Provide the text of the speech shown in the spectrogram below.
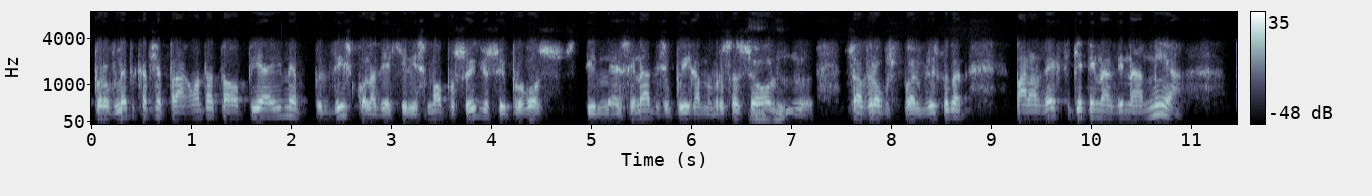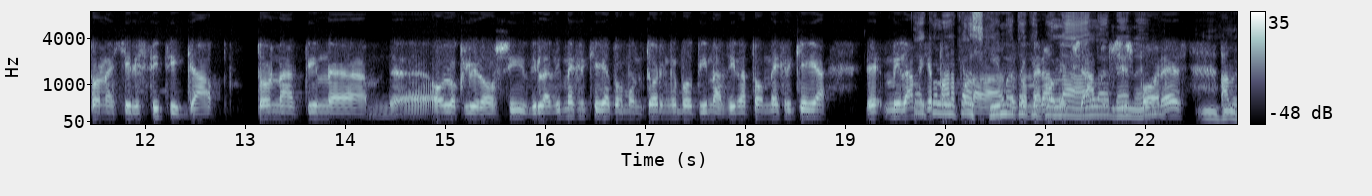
προβλέπει κάποια πράγματα τα οποία είναι δύσκολα διαχειρίσιμα όπως ο ίδιος ο Υπουργός στην ε, συνάντηση που είχαμε μπροστά σε όλους τους ανθρώπους που βρίσκονταν παραδέχτηκε την αδυναμία το να χειριστεί την ΚΑΠ το να την ε, ε, ολοκληρώσει, δηλαδή μέχρι και για το monitoring είπε ότι είναι αδύνατο, μέχρι και για ε, μιλάμε για πάρα πολλά σχήματα και πολλά άλλα, ναι, ναι. Σπορές, mm-hmm.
